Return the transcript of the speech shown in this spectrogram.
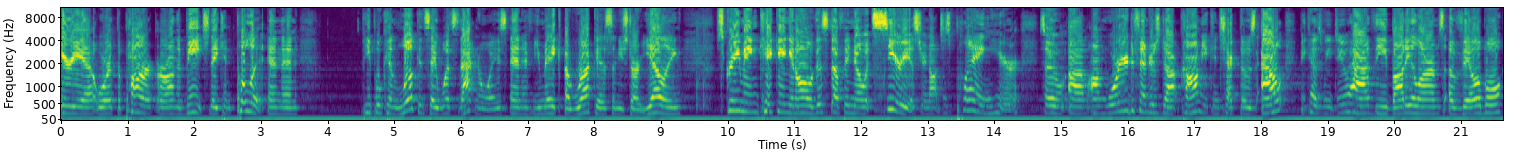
area or at the park or on the beach, they can pull it and then people can look and say, What's that noise? And if you make a ruckus and you start yelling, screaming, kicking, and all of this stuff, they know it's serious. You're not just playing here. So um, on warriordefenders.com, you can check those out because we do have the body alarms available,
